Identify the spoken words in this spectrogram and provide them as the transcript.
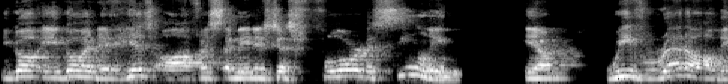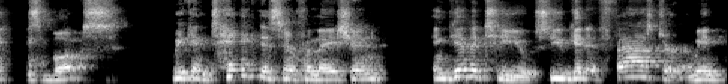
You go you go into his office, I mean it's just floor to ceiling. You know, we've read all these books. We can take this information and give it to you so you get it faster. I mean,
